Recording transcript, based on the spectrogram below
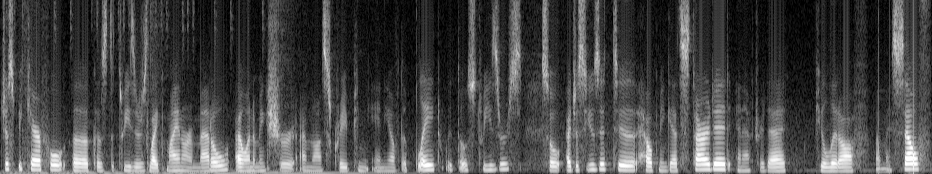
Just be careful because uh, the tweezers like mine are metal. I want to make sure I'm not scraping any of the plate with those tweezers. So I just use it to help me get started and after that peel it off by myself.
